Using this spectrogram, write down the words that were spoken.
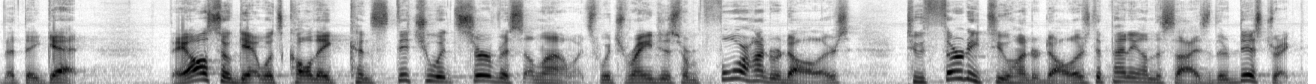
that they get. They also get what's called a constituent service allowance, which ranges from $400 to $3,200 depending on the size of their district.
